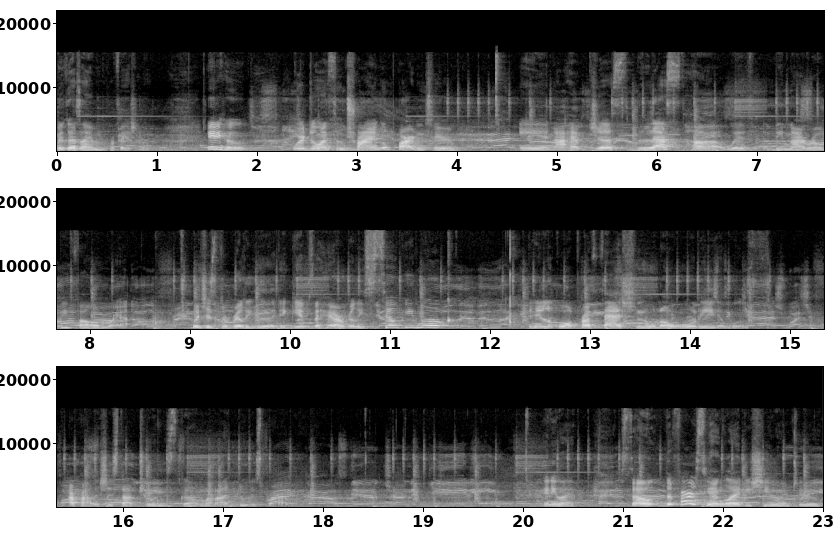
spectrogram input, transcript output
because I am a professional. Anywho, we're doing some triangle partings here and I have just blessed her with the Nairobi foam wrap, which is the really good. It gives the hair a really silky look and it look more professional than what it was. I probably should stop chewing this gum while I do this part. Anyway, so the first young lady she went to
